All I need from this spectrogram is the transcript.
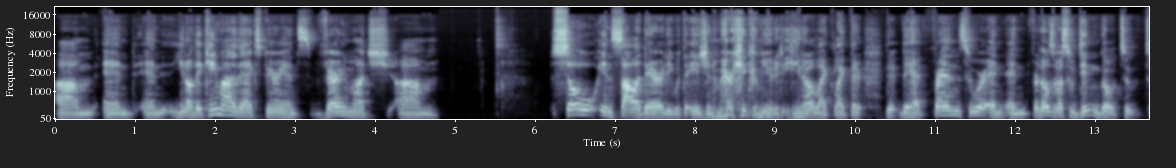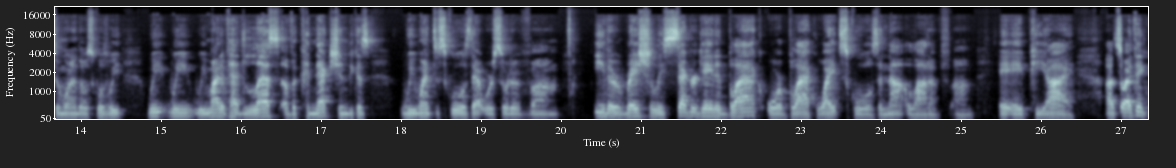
Um, and and you know they came out of that experience very much. Um, so in solidarity with the Asian American community, you know, like like they they had friends who were and and for those of us who didn't go to to one of those schools, we we we we might have had less of a connection because we went to schools that were sort of um, either racially segregated black or black white schools and not a lot of um, AAPI. Uh, so I think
